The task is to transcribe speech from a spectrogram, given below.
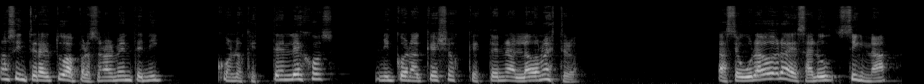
no se interactúa personalmente ni con los que estén lejos ni con aquellos que estén al lado nuestro. La aseguradora de salud Signa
